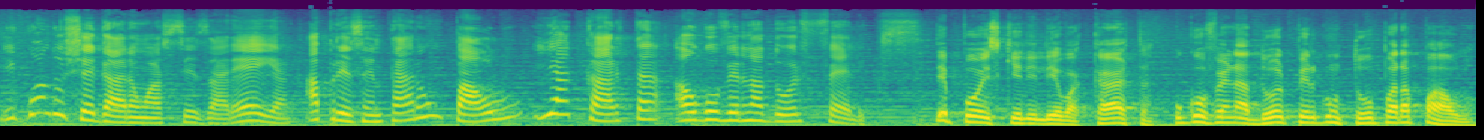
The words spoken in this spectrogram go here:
e, quando chegaram a Cesareia, apresentaram Paulo e a carta ao governador Félix. Depois que ele leu a carta, o governador perguntou para Paulo:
